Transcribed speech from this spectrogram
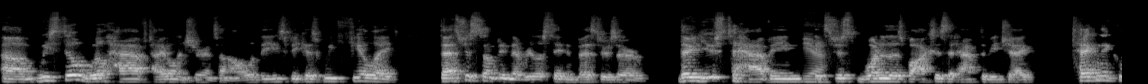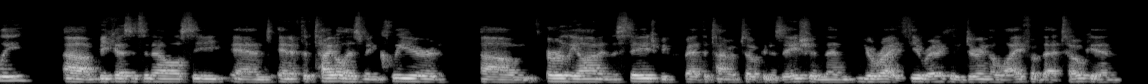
Um, we still will have title insurance on all of these because we feel like that's just something that real estate investors are they're used to having. Yeah. It's just one of those boxes that have to be checked. Technically, um, because it's an LLC, and and if the title has been cleared um, early on in the stage at the time of tokenization, then you're right. Theoretically, during the life of that token,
